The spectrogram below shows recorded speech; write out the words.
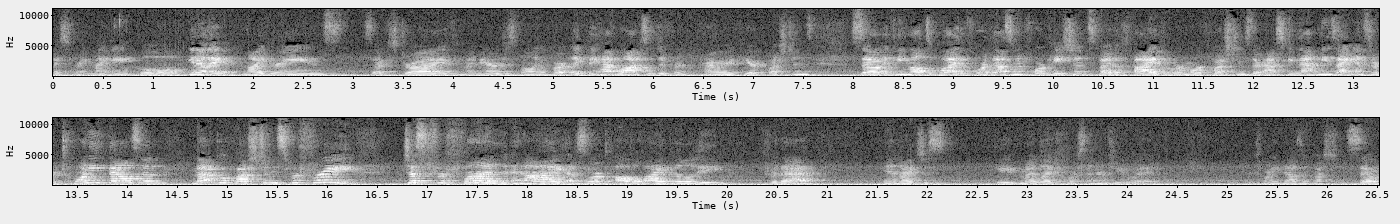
I sprained my ankle. You know, they have migraines, sex drive, my marriage is falling apart. Like they have lots of different primary care questions. So if you multiply the 4,004 patients by the five or more questions they're asking, that means I answered 20,000 medical questions for free, just for fun, and I absorbed all the liability for that, and I just gave my life force energy away for 20,000 questions. So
